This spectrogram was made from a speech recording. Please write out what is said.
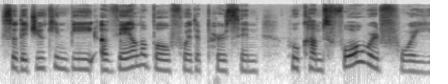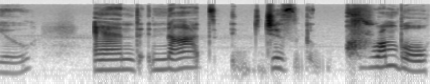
so that you can be available for the person who comes forward for you and not just crumble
